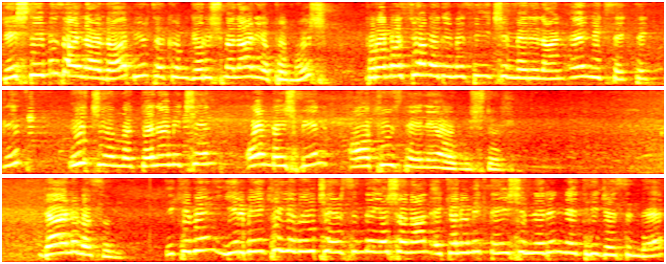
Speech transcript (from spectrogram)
Geçtiğimiz aylarda bir takım görüşmeler yapılmış, promosyon ödemesi için verilen en yüksek teklif 3 yıllık dönem için 15.600 TL olmuştur. Değerli basın, 2022 yılı içerisinde yaşanan ekonomik değişimlerin neticesinde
